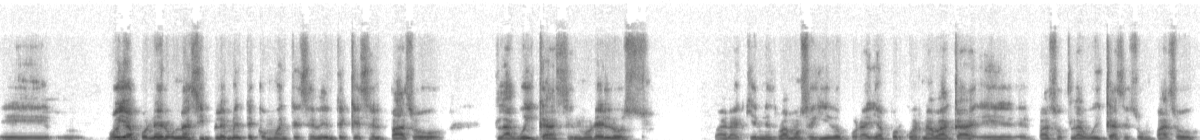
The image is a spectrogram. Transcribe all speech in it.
Eh, voy a poner una simplemente como antecedente, que es el paso Tlahuicas en Morelos. Para quienes vamos seguido por allá por Cuernavaca, eh, el paso Tlahuicas es un paso,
